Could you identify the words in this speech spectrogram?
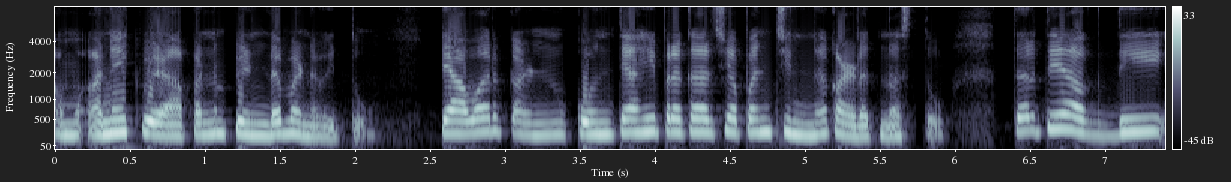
अनेक वेळा आपण पिंड बनवितो त्यावर कण कोणत्याही प्रकारची आपण चिन्ह काढत नसतो तर ते अगदी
